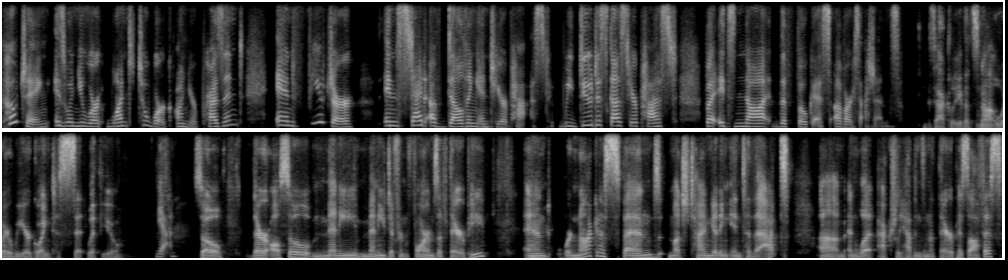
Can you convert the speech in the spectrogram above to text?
coaching is when you work, want to work on your present and future instead of delving into your past. We do discuss your past, but it's not the focus of our sessions. Exactly. That's not where we are going to sit with you. Yeah. So there are also many, many different forms of therapy, and mm-hmm. we're not going to spend much time getting into that um, and what actually happens in the therapist's office.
